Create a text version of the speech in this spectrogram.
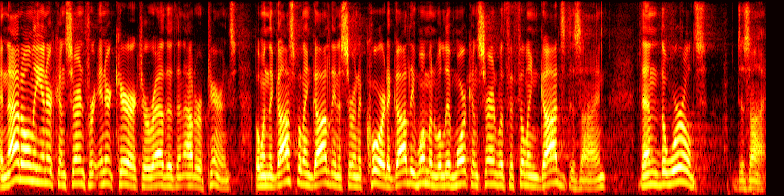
And not only in her concern for inner character rather than outer appearance, but when the gospel and godliness are in accord, a godly woman will live more concerned with fulfilling God's design than the world's design.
